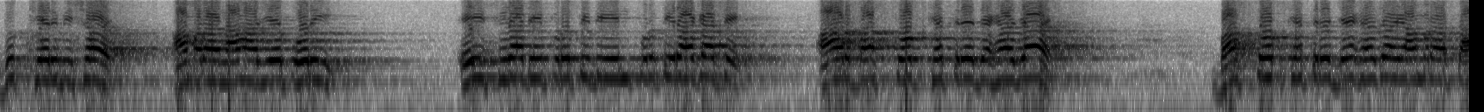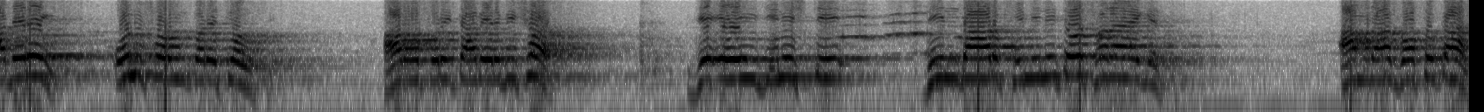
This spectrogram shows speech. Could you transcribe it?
দুঃখের বিষয়, আমরা নামাজে পড়ি। এই সুরাটি প্রতিদিন, প্রতি রাগাতে আর বাস্তব ক্ষেত্রে দেখা যায়। বাস্তব ক্ষেত্রে দেখা যায় আমরা তাদেরই অনুসরণ করে চলছি। আরও পরিতাপের বিষয়, যে এই জিনিসটি দিনদার ফিমিনিতেও ছড়ায় গেছে। আমরা গতকাল,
